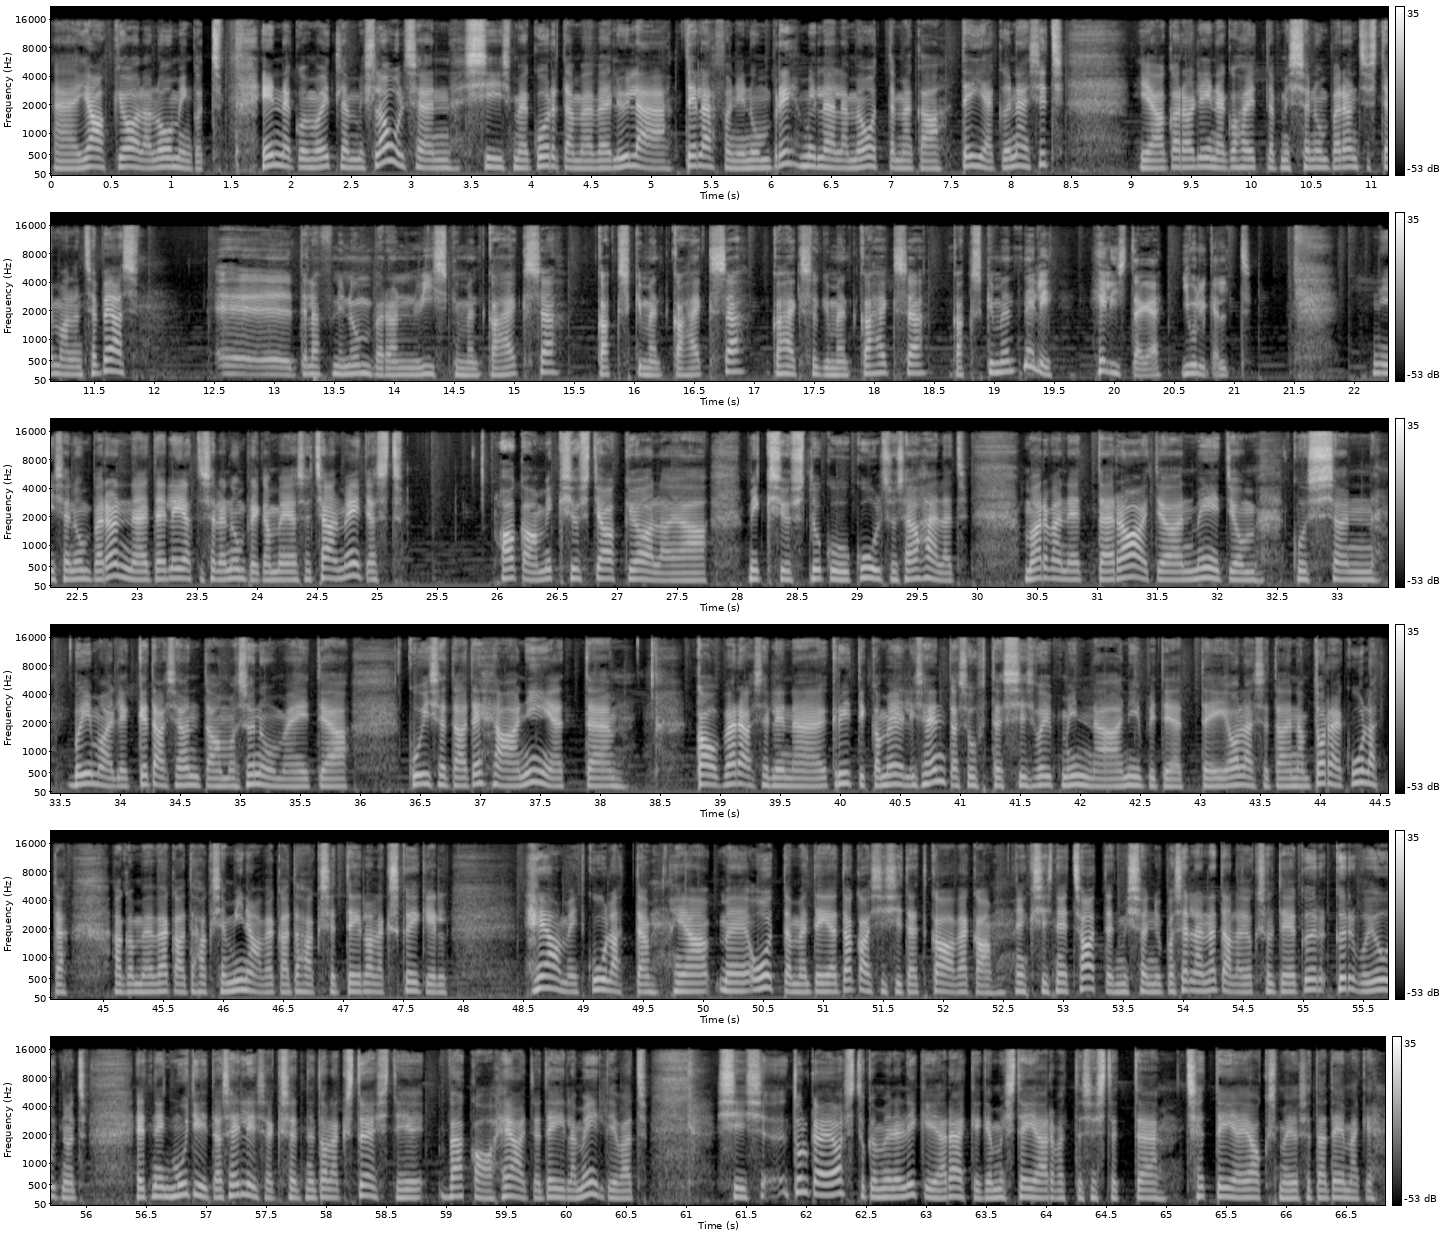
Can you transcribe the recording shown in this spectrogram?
Jaak Joala loomingut. enne kui ma ütlen, mis laul see on, siis me kordame veel üle telefoninumbri, millele me ootame ka teie kõnesid. ja Karoliine kohe ütleb, mis see number on, sest temal on see peas telefoninumber on viiskümmend kaheksa, kakskümmend kaheksa, kaheksakümmend kaheksa, kakskümmend neli. helistage julgelt. nii see number on, te leiate selle numbriga meie sotsiaalmeediast aga miks just Jaak Joala ja miks just lugu Kuulsuse ahelad? ma arvan, et raadio on meedium, kus on võimalik edasi anda oma sõnumeid ja kui seda teha nii, et kaob ära selline kriitikameel iseenda suhtes, siis võib minna niipidi, et ei ole seda enam tore kuulata. aga me väga tahaks ja mina väga tahaks, et teil oleks kõigil hea meid kuulata. Ja me ootame teie tagasisidet ka väga, ehk siis need saated, mis on juba selle nädala jooksul teie kõr kõrvu jõudnud, et neid mudida selliseks, et need oleks tõesti väga head ja teile meeldivad, siis tulge ja astuge meile ligi ja rääkige, mis teie arvate, sest et teie jaoks me ju seda teemegi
